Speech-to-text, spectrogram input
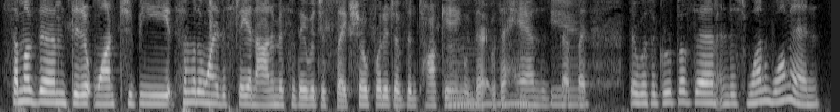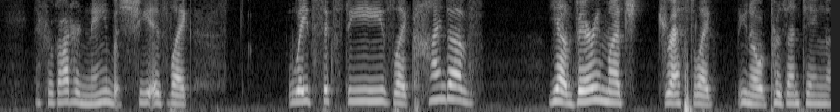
some of them didn't want to be some of them wanted to stay anonymous so they would just like show footage of them talking mm, with their with their mm, hands and yeah. stuff but there was a group of them and this one woman i forgot her name but she is like late 60s like kind of yeah very much dressed like you know presenting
